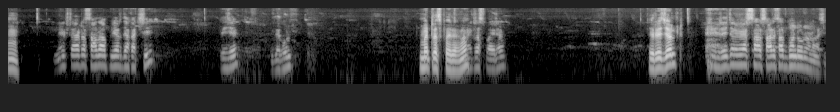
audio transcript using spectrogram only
হুম। নেক্সট একটা সাদা পেয়ার দেখাচ্ছি। এই যে। দেখুন। ম্যাট্রাস পায়রা ম্যাট্রাস পায়রা। রেজাল্ট রেজাল্ট সাড়ে সাত ঘণ্টা উড়ানো আছে।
